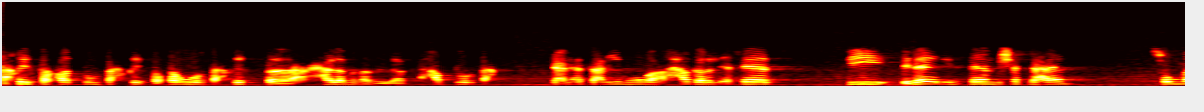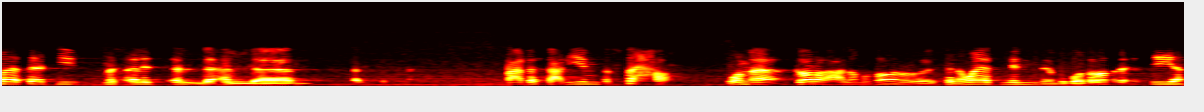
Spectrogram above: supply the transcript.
تحقيق تقدم تحقيق تطور تحقيق حالة من التحضر يعني التعليم هو حجر الأساس في بناء الإنسان بشكل عام. ثم تأتي مسألة ال ال بعد التعليم الصحة وما جرى على مدار سنوات من مبادرات رئاسية.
